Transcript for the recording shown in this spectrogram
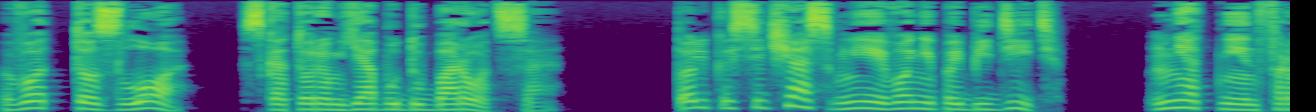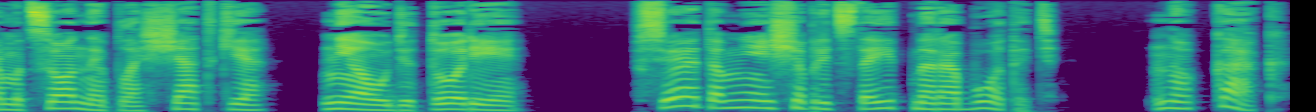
Вот то зло, с которым я буду бороться. Только сейчас мне его не победить. Нет ни информационной площадки, ни аудитории. Все это мне еще предстоит наработать. Но как,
